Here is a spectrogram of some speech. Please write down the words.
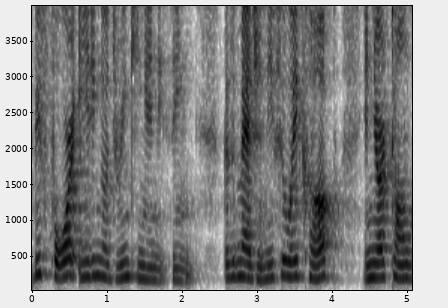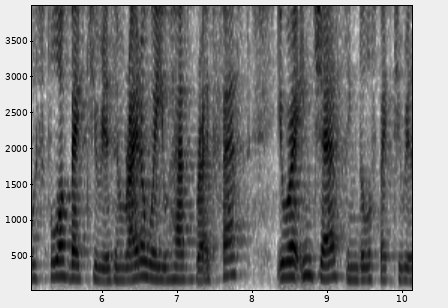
before eating or drinking anything. Because imagine if you wake up and your tongue is full of bacteria and right away you have breakfast, you are ingesting those bacteria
